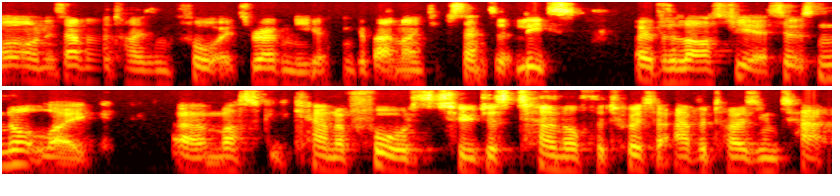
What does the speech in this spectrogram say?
on its advertising for its revenue. I think about ninety percent at least over the last year. So it's not like uh, Musk can afford to just turn off the Twitter advertising tap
